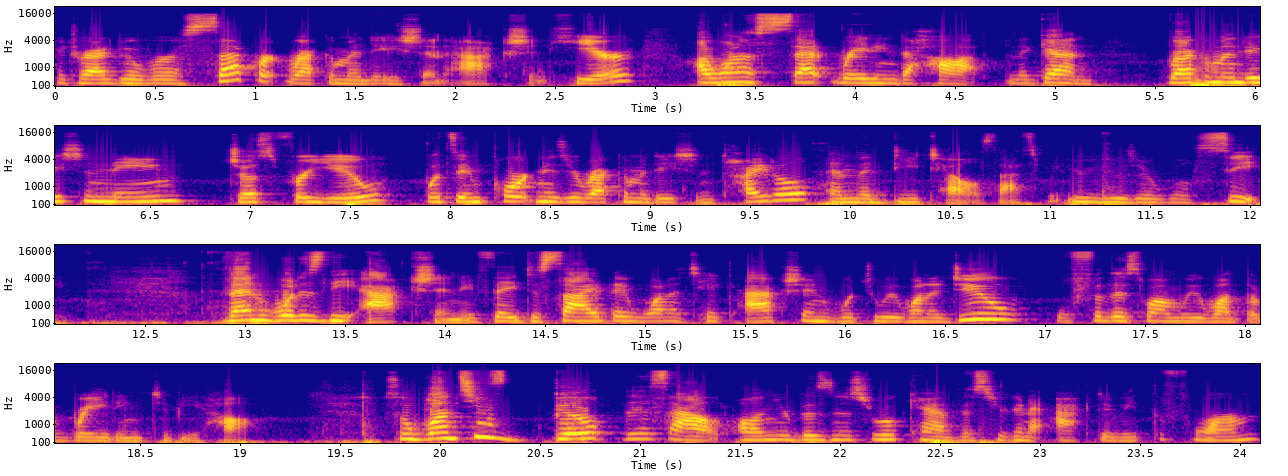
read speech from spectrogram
I dragged over a separate recommendation action here. I want to set rating to hot. And again, recommendation name just for you. What's important is your recommendation title and the details. That's what your user will see. Then what is the action? If they decide they want to take action, what do we want to do? Well, for this one, we want the rating to be high. So once you've built this out on your business rule canvas, you're going to activate the form.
